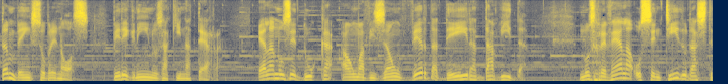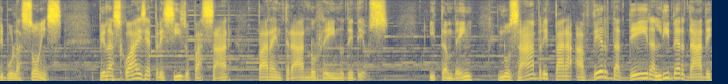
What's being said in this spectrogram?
também sobre nós, peregrinos aqui na terra. Ela nos educa a uma visão verdadeira da vida. Nos revela o sentido das tribulações, pelas quais é preciso passar para entrar no reino de Deus. E também nos abre para a verdadeira liberdade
